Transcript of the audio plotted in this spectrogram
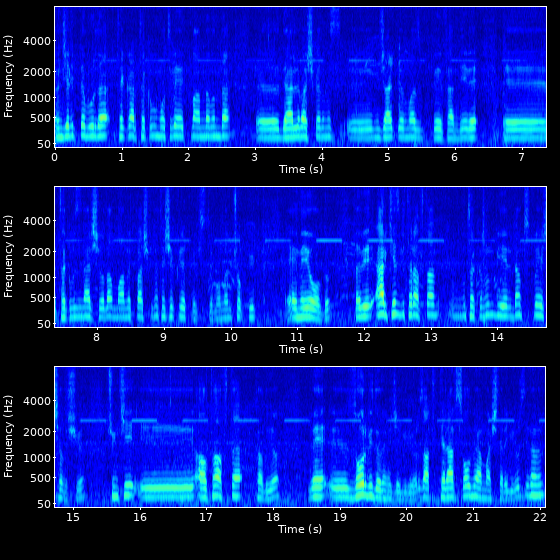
Öncelikle burada tekrar takımı motive etme anlamında e, değerli başkanımız e, Mücahit Yılmaz Beyefendi'ye ve e, takımımızın her şeyi olan Muhammed Başkan'a teşekkür etmek istiyorum. Onların çok büyük emeği oldu. Tabii herkes bir taraftan bu takımın bir yerinden tutmaya çalışıyor. Çünkü 6 hafta kalıyor ve zor bir dönemece giriyoruz. Artık telafisi olmayan maçlara giriyoruz. İnanın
